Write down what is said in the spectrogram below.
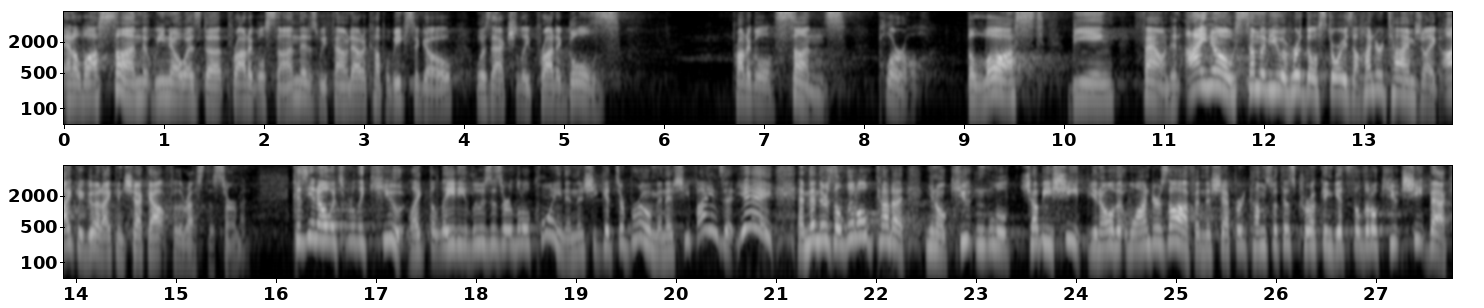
and a lost son that we know as the prodigal son, that as we found out a couple weeks ago, was actually prodigals, prodigal sons, plural. The lost being found. And I know some of you have heard those stories a hundred times. You're like, I could good, I can check out for the rest of the sermon. Because, you know, it's really cute. Like the lady loses her little coin and then she gets her broom and then she finds it. Yay! And then there's a little kind of, you know, cute and little chubby sheep, you know, that wanders off and the shepherd comes with his crook and gets the little cute sheep back.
